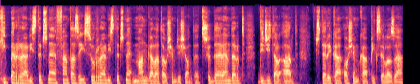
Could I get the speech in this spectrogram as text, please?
Hiperrealistyczne, fantasy, surrealistyczne, manga lata 80. 3D rendered, digital art, 4K, 8K, pixeloza,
